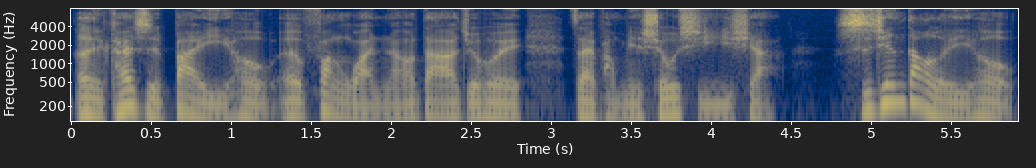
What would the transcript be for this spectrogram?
呃，开始拜以后，呃，放完，然后大家就会在旁边休息一下。时间到了以后，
